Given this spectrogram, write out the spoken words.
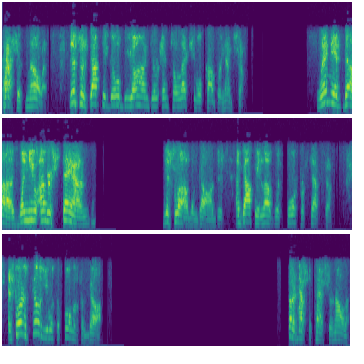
passeth knowledge. This has got to go beyond your intellectual comprehension. When it does, when you understand this love of God, this agape love with four perception, it's going to fill you with the fullness of God. But it has to pass your knowledge.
